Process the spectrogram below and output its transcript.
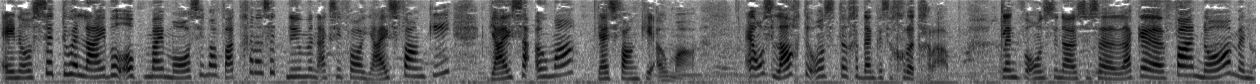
En ons sit toe 'n label op my ma sê maar wat gaan ons dit noem en ek sê vir haar jy's Funky, jy's 'n ouma, jy's Funky ouma. En ons lag toe ons het gedink is 'n groot grap. Klink vir ons toe nou soos 'n lekker van naam en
